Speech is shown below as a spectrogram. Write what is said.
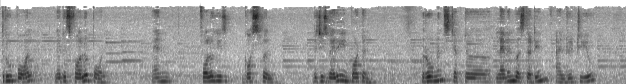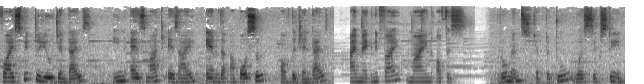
through Paul, let us follow Paul and follow his gospel, which is very important. Romans chapter 11, verse 13, I'll read to you. For I speak to you, Gentiles, in as much as I am the apostle of the Gentiles, I magnify mine office. Romans chapter 2, verse 16.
